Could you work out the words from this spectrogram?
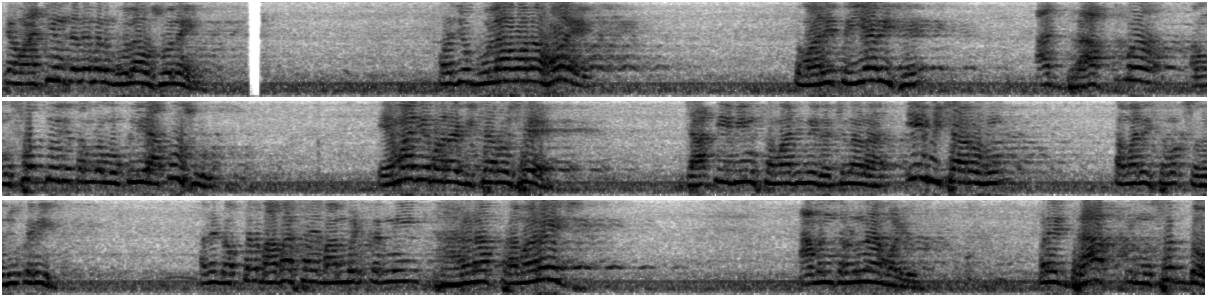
કે વાંચીને તમે મને બોલાવશો નહીં. પણ જો બોલાવવાના હોય તો મારી તૈયારી છે આ ડ્રાફ્ટમાં આ મુસદ્દો જે તમને મોકલી આપું છું, એમાં જે મારા વિચારો છે, જાતિ, બિન, સમાજની રચનાના, એ વિચારો હું તમારી સમક્ષ રજૂ કરીશ. અને ડોક્ટર બાબા સાહેબ આંબેડકરની ધારણા પ્રમાણે જ આમંત્રણ ના મળ્યું. પણ એ ડ્રાફ્ટ એ મુસદ્દો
